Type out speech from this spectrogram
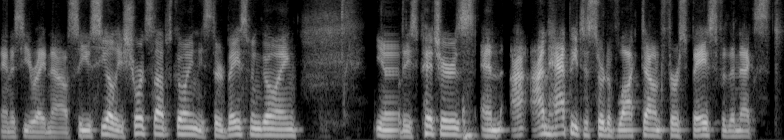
fantasy right now. So you see all these shortstops going, these third basemen going you know these pitchers and I, am happy to sort of lock down first base for the next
